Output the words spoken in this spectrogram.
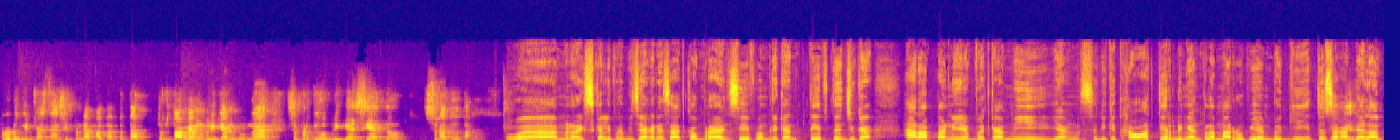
produk investasi pendapatan tetap terutama yang memberikan bunga seperti obligasi atau surat utang. Wah, menarik sekali perbincangan yang sangat komprehensif, memberikan tips dan juga harapan ya buat kami yang sedikit khawatir dengan pelemahan rupiah yang begitu sangat dalam.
